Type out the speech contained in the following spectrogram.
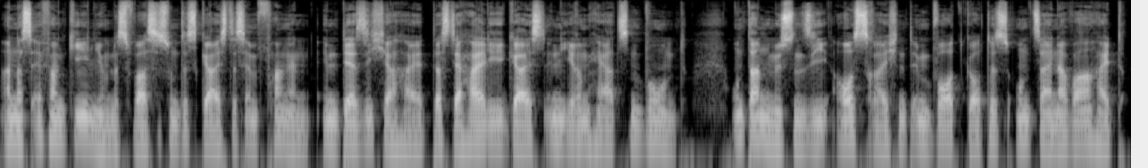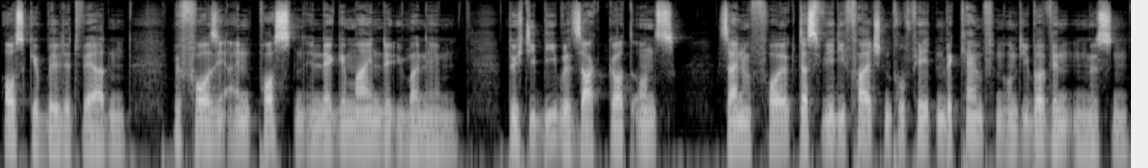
an das Evangelium des Wassers und des Geistes empfangen, in der Sicherheit, dass der Heilige Geist in ihrem Herzen wohnt, und dann müssen sie ausreichend im Wort Gottes und seiner Wahrheit ausgebildet werden. bevor sie einen Posten in der Gemeinde übernehmen. Durch die Bibel sagt Gott uns, seinem Volk, dass wir die falschen Propheten bekämpfen und überwinden müssen,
